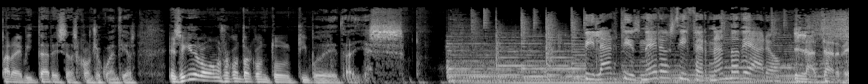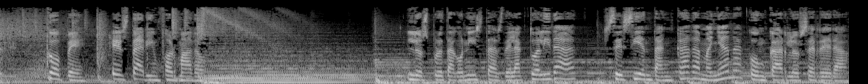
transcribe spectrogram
para evitar esas consecuencias. Enseguida lo vamos a contar con todo tipo de detalles. Pilar Cisneros y Fernando de Aro. La tarde. Cope, estar informado. Los protagonistas de la actualidad se sientan cada mañana con Carlos Herrera.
